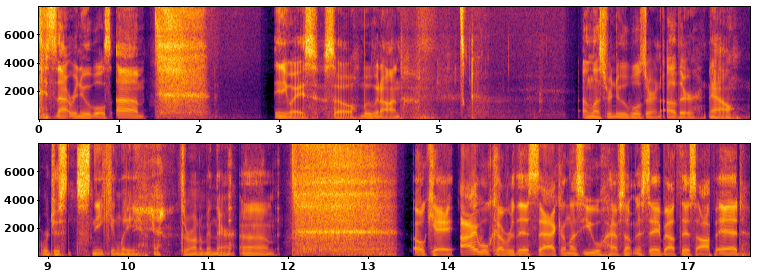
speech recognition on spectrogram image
it's not renewables. Um. Anyways, so moving on. Unless renewables are an other now, we're just sneakily throwing them in there. Um. Okay, I will cover this, Zach. Unless you have something to say about this op-ed.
